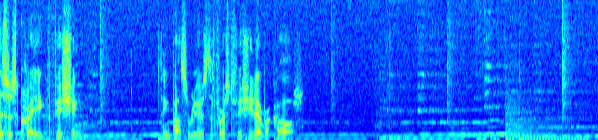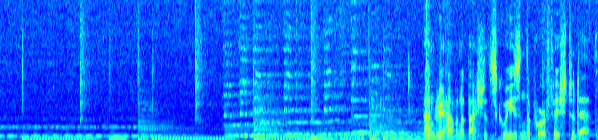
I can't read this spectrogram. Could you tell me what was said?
This was Craig fishing. I think possibly it was the first fish he'd ever caught. Andrea having a bash at squeezing the poor fish to death.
